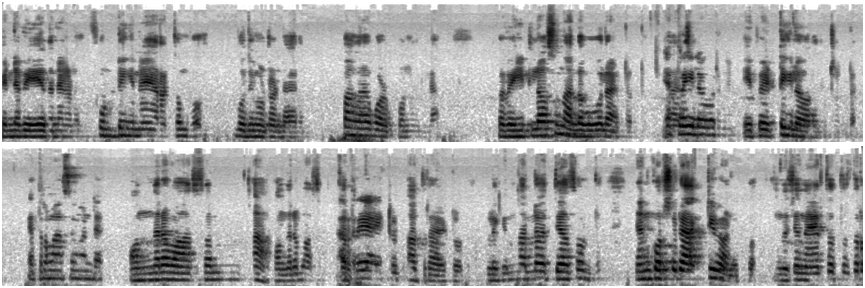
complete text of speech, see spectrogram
പിന്നെ വേദനകൾ ഫുഡ് ഇങ്ങനെ ഇറക്കുമ്പോൾ ബുദ്ധിമുട്ടുണ്ടായിരുന്നു. ഇപ്പം അങ്ങനെ കുഴപ്പമൊന്നുമില്ല. ഇപ്പം വെയിറ്റ് ലോസ് നല്ലപോലെ ആയിട്ടുണ്ട്. എത്ര കിലോ കുറഞ്ഞു? ഇപ്പം എട്ട് കിലോ കുറഞ്ഞിട്ടുണ്ട്. എത്ര മാസം കൊണ്ട്? ഒന്നര മാസം ആ ഒന്നര മാസം. അത്രേ ആയിട്ടുള്ളൂ. അപ്പോഴേക്കും നല്ല വ്യത്യാസമുണ്ട്. ഞാൻ കുറച്ചൊരു ആക്റ്റീവാണ് ഇപ്പം. എന്ന് വെച്ചാൽ നേരത്തെ അത്ര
